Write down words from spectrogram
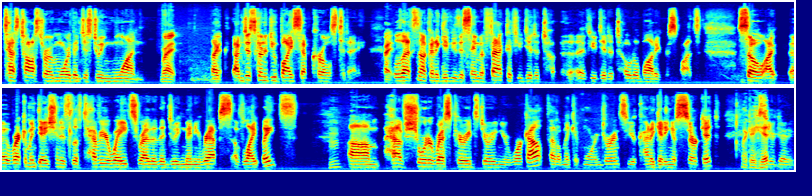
testosterone more than just doing one. Right. Like right. I'm just going to do bicep curls today Right. Well, that's not going to give you the same effect if you did a to- uh, if you did a total body response. So, I, a recommendation is lift heavier weights rather than doing many reps of light weights. Mm-hmm. Um, have shorter rest periods during your workout. That'll make it more endurance. So you're kind of getting a circuit, like a hit. So getting,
